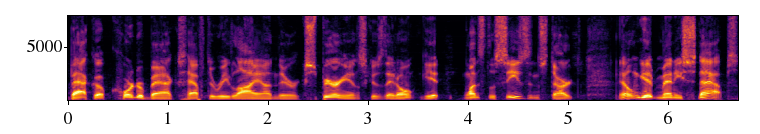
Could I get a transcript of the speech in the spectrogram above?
backup quarterbacks have to rely on their experience because they don't get once the season starts, they don't get many snaps.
